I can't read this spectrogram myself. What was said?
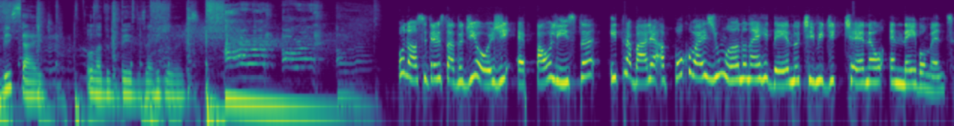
B-Side, o lado B dos R2. O nosso entrevistado de hoje é paulista e trabalha há pouco mais de um ano na RD no time de Channel Enablement.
